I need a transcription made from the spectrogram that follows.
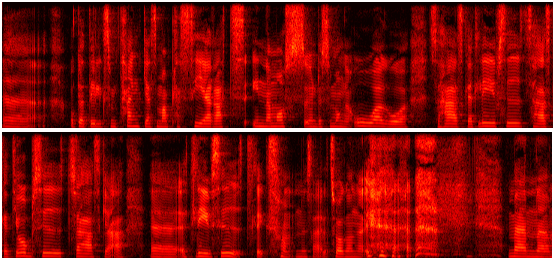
Eh, och att det är liksom tankar som har placerats inom oss under så många år och så här ska ett liv se ut, så här ska ett jobb se ut, så här ska eh, ett liv se ut liksom. Nu säger jag det två gånger. Men eh,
